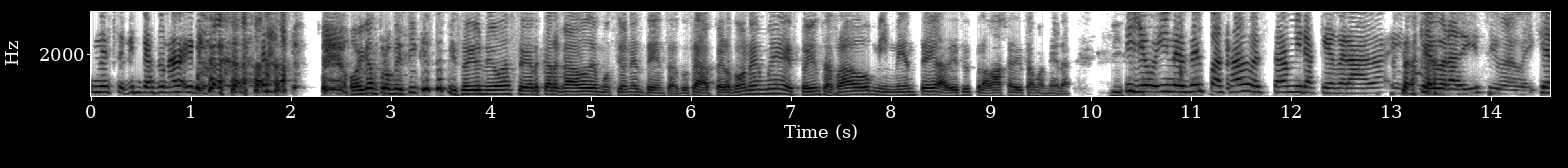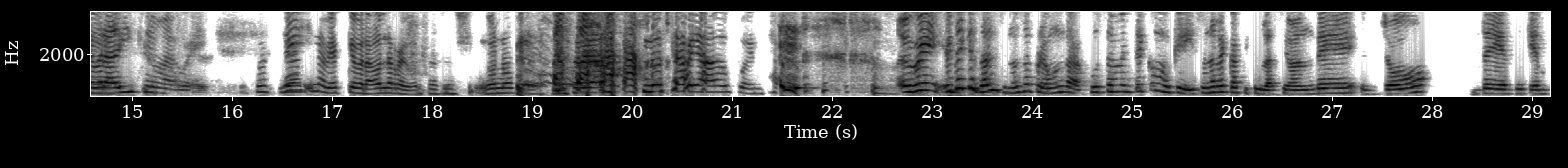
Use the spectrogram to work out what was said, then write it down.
Me estoy limpiando una lágrima. Oigan, prometí que este episodio no iba a ser cargado de emociones densas. O sea, perdónenme, estoy encerrado, mi mente a veces trabaja de esa manera. Y yo, Inés del pasado, está, mira, quebrada. en- Quebradísima, güey. Sí. Quebradísima, güey. Pues ya se le había quebrado la reversa hace un chingo, ¿no? Pero no se había, no se había dado cuenta. Güey, ahorita que estás diciendo esa pregunta, justamente como que hice una recapitulación de yo desde que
